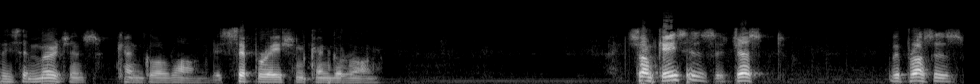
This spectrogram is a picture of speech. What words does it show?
This emergence can go wrong, this separation can go wrong. Some cases, it's just the process,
